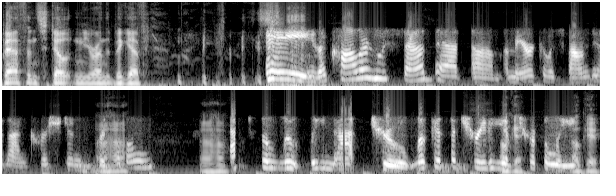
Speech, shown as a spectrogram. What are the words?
Beth and Stoughton, you're on the Big F. Hey, the caller who said that um, America was founded on Christian principles, Uh-huh. absolutely not true. Look at the Treaty Okay. of Tripoli. Okay,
